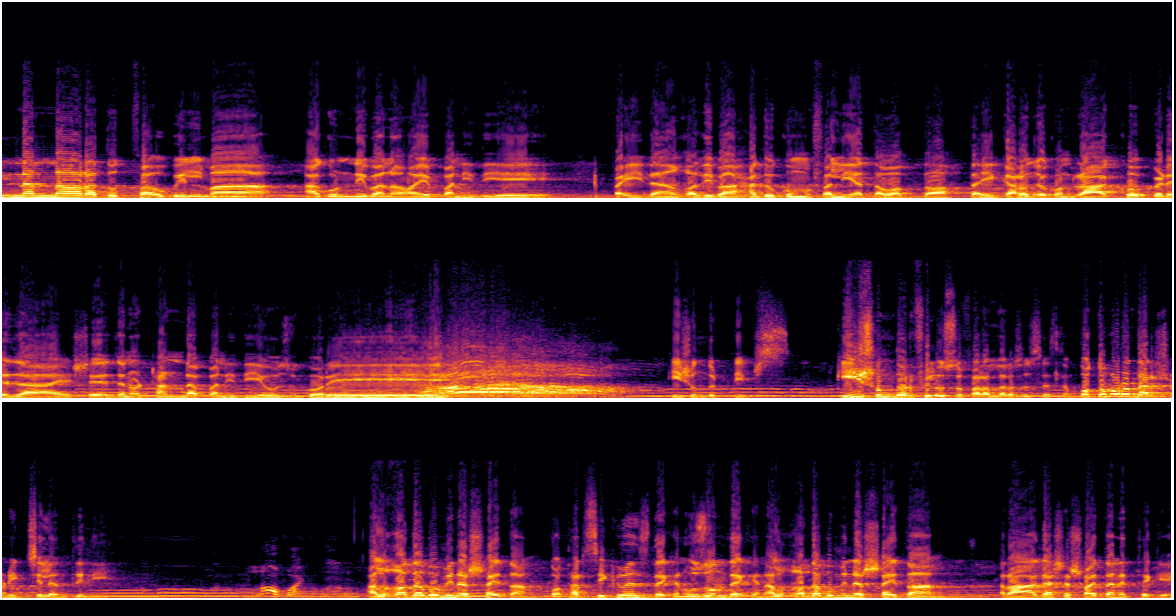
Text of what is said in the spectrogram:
ইন্নান নারা তুতফাউ বিল মা আগুন নিবানো হয় পানি দিয়ে। ফাইদা গাদিবা আহাদুকুম ফালিয়াতাওয়াদ্দা। তাই কারও যখন রাগ খুব বেড়ে যায়, সে যেন ঠান্ডা পানি দিয়ে উজু করে। কি সুন্দর টিপস কি সুন্দর ফিলোসোফার আল্লাহ রাসূল সাল্লাল্লাহু কত বড় দার্শনিক ছিলেন তিনি। আল গাদাবু মিনাশ শয়তান কথার সিকোয়েন্স দেখেন, ওজন দেখেন। আল গাদাবু মিনাশ শয়তান রাগ আসে শয়তানের থেকে।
